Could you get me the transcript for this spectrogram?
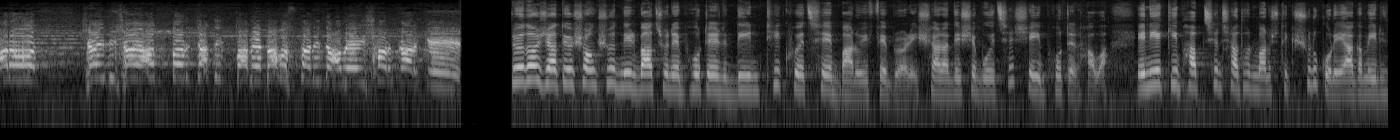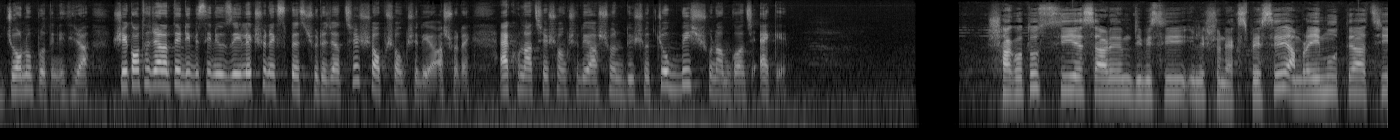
ভারত, সেই বিষয়ে আন্তর্জাতিকভাবে ব্যবস্থা নিতে হবে এই সরকারকে। ত্রয়োদশ জাতীয় সংসদ নির্বাচনে ভোটের দিন ঠিক হয়েছে বারোই ফেব্রুয়ারি। সারা দেশে বইছে সেই ভোটের হাওয়া। এ নিয়ে কি ভাবছেন সাধারণ মানুষ থেকে শুরু করে আগামীর জনপ্রতিনিধিরা? সে কথা জানাতে ডিবিসি নিউজে ইলেকশন এক্সপ্রেস ছুটে যাচ্ছে সব সংসদীয় আসনে। এখন আছে সংসদীয় আসন দুইশো চব্বিশ, সুনামগঞ্জ একে। স্বাগত সিএসআরএম ডিবিসি ইলেকশন এক্সপ্রেসে। আমরা এই মুহূর্তে আছি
